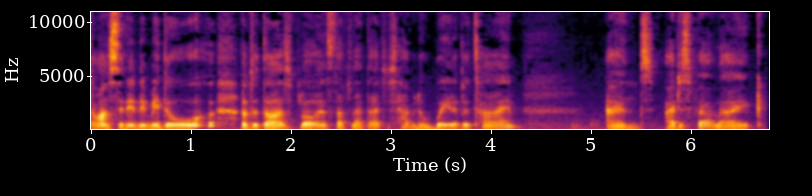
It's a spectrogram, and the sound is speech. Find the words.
dancing in the middle of the dance floor and stuff like that, just having a whale of a time. And I just felt like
